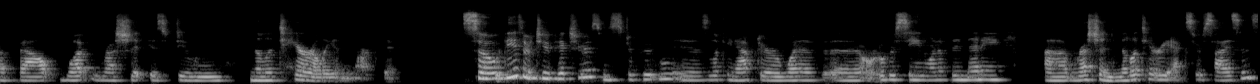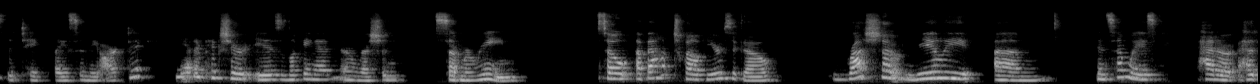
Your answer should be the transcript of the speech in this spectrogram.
about what Russia is doing militarily in the Arctic. So these are two pictures. Mr. Putin is looking after one of the, or overseeing one of the many uh, Russian military exercises that take place in the Arctic. The other picture is looking at a Russian submarine. So about 12 years ago, Russia really, um, in some ways, had a, had,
